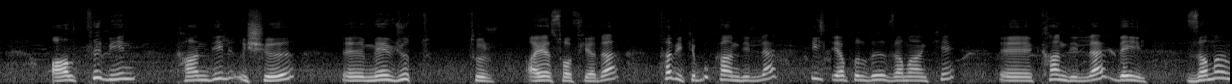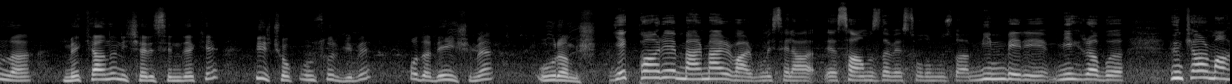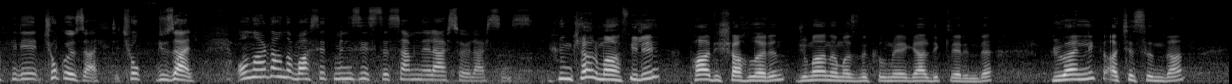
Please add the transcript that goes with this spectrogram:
6000 kandil ışığı e, mevcuttur Ayasofya'da. Tabii ki bu kandiller ilk yapıldığı zamanki e, kandiller değil. Zamanla mekanın içerisindeki birçok unsur gibi o da değişime uğramış. Yekpare mermer var bu mesela e, sağımızda ve solumuzda. Minberi, mihrabı, hünkâr mahfili çok özel, çok güzel. Onlardan da bahsetmenizi istesem neler söylersiniz? Hünkâr mahfili padişahların cuma namazını kılmaya geldiklerinde güvenlik açısından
